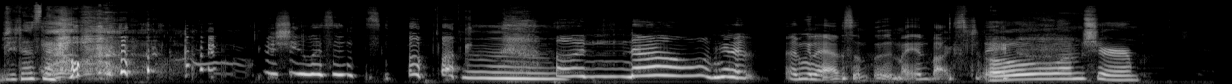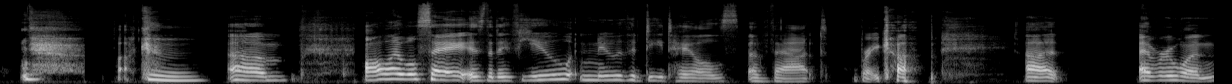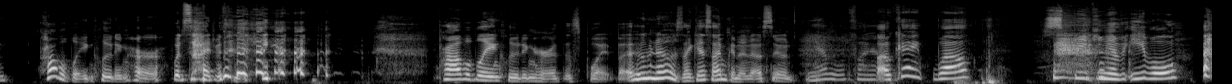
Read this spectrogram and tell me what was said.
she does now. she listens. Oh fuck. Hmm. Oh no! I'm gonna I'm gonna have something in my inbox today. Oh, I'm sure. Fuck. Hmm. Um, all I will say is that if you knew the details of that breakup, uh, everyone, probably including her, would side with me. probably including her at this point, but who knows? I guess I'm gonna know soon. Yeah, we'll find out. Okay, well, speaking of evil,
